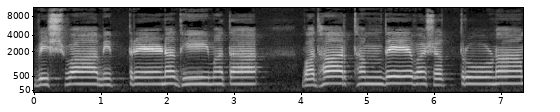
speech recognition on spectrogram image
विश्वामित्रेण धीमता। वधार्थं देवशत्रूणां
